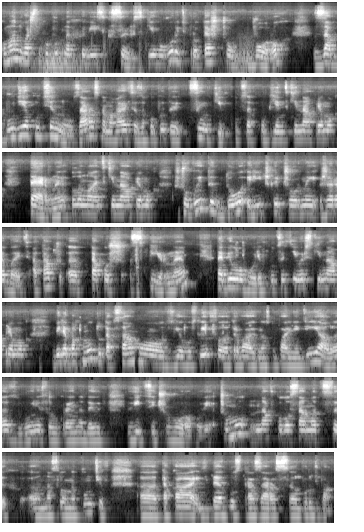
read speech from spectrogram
Командувач сухопутних військ Сирський говорить про те, що ворог за будь-яку ціну зараз намагається захопити Цинківку, це Куп'янський напрямок, Терни, Лиманський напрямок, щоб вийти до річки Чорний Жеребець, а також, е, також Спірне та Білогорівку, це Сіверський напрямок. Біля Бахмуту так само з його слів е, тривають наступальні дії, але Збройні сили України дають відсіч ворогові. Чому навколо саме цих е, населених пунктів така йде гостра зараз боротьба?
